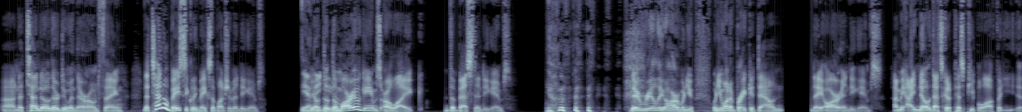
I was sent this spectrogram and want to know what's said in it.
Uh, Nintendo, they're doing their own thing. Nintendo basically makes a bunch of indie games. Yeah, You know, the, the Mario games are like the best indie games. They really are. When you when you want to break it down, they are indie games. I mean, I know that's going to piss people off, but you, uh,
